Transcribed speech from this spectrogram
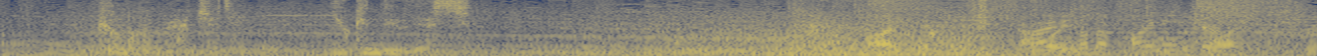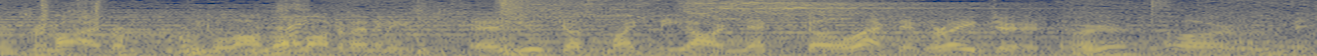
Uh, Come on, Ratchet. You can do this. In my opinion, the Time for the final challenge. Galactic Survive a brutal completely onslaught of enemies, and you just might be our next Galactic Ranger. Okay. Or maybe.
